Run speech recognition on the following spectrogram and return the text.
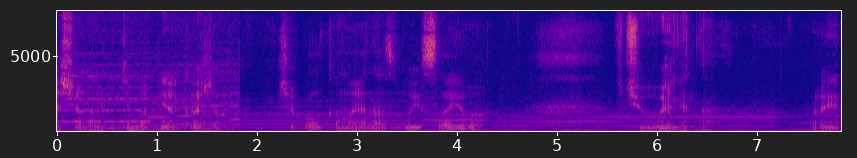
А що нам Вікімапія каже, що балка має назву Ісаєва в Чувеліна. При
